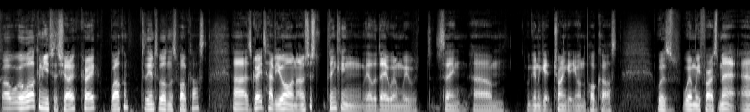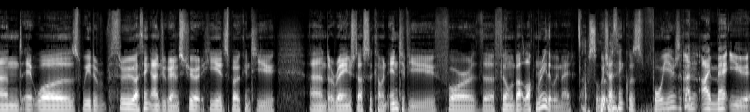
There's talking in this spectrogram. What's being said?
Well, we'll welcome you to the show, Craig. Welcome to the Into the Wilderness podcast. Uh, it's great to have you on. I was just thinking the other day when we were saying um, we're going to get try and get you on the podcast. Was when we first met, and it was we'd through I think Andrew Graham Stewart. He had spoken to you and arranged us to come and interview you for the film about Loch Maree that we made, Absolutely. which I think was four years ago. And I met you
